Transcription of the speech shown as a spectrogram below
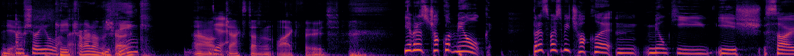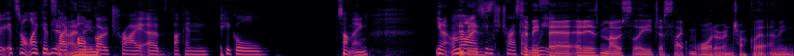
Yeah, I'm sure you'll love it. Can you it. try it on the You show? think? Oh, Yeah. Jax doesn't like foods. Yeah, but it's chocolate milk. But it's supposed to be chocolate and milky ish. So it's not like it's Yeah, like, I I'll mean- go try a fucking pickle something. You know, I'm It not asking him to try something. To be weird. fair, it is mostly just like water and chocolate. I mean,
